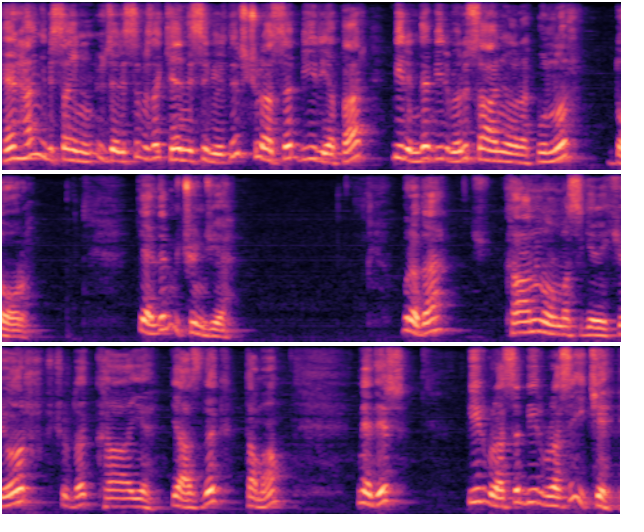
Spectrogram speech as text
Herhangi bir sayının üzeri sıfırsa kendisi 1'dir. Şurası 1 yapar. Birimde 1 bölü saniye olarak bulunur. Doğru. Geldim üçüncüye. Burada K'nın olması gerekiyor. Şurada K'yı yazdık. Tamam. Nedir? 1 burası, 1 burası 2.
